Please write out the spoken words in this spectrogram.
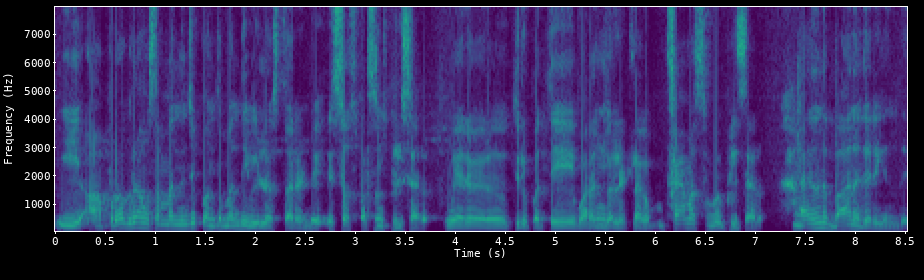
ఈ ఆ ప్రోగ్రామ్ సంబంధించి కొంతమంది వీళ్ళు వస్తారండి. రిసోర్స్ పర్సన్స్ పిలిచారు. వేరే వేరే తిరుపతి వరంగల్ ఇట్లా ఫేమస్ పిలిచారు. అది బాగానే జరిగింది.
